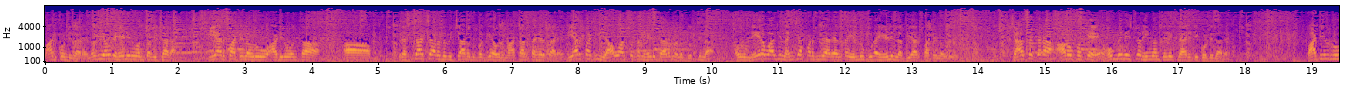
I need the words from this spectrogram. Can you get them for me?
ಮಾಡಿಕೊಂಡಿದ್ದಾರೆ. ನೋಡಿ, ಅವರು ಹೇಳಿರುವಂತ ವಿಚಾರ. ಬಿ ಆರ್ ಪಾಟೀಲ್ ಅವರು ಆಡಿರುವಂತ ಭ್ರಷ್ಟಾಚಾರದ ವಿಚಾರದ ಬಗ್ಗೆ ಅವರು ಮಾತಾಡ್ತಾ ಹೇಳ್ತಾರೆ. ಬಿ ಆರ್ ಪಾಟೀಲ್ ಯಾವ ಅರ್ಥದಲ್ಲಿ ಹೇಳಿದ್ದಾರೋ ನನಗೆ ಗೊತ್ತಿಲ್ಲ. ಅವರು ನೇರವಾಗಿ ಲಂಚ ಪಡೆದಿದ್ದಾರೆ ಅಂತ ಎಲ್ಲೂ ಕೂಡ ಹೇಳಿಲ್ಲ ಬಿ ಆರ್ ಪಾಟೀಲ್ ಅವರು. ಶಾಸಕರ ಆರೋಪಕ್ಕೆ ಹೋಮ್ ಮಿನಿಸ್ಟರ್ ಹಿಂಗಂತೇಳಿ ಕ್ಲಾರಿಟಿ ಕೊಟ್ಟಿದ್ದಾರೆ. ಪಾಟೀಲ್ರು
